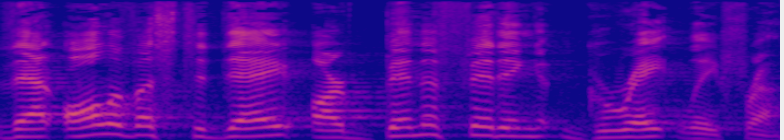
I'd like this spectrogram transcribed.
that all of us today are benefiting greatly from,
